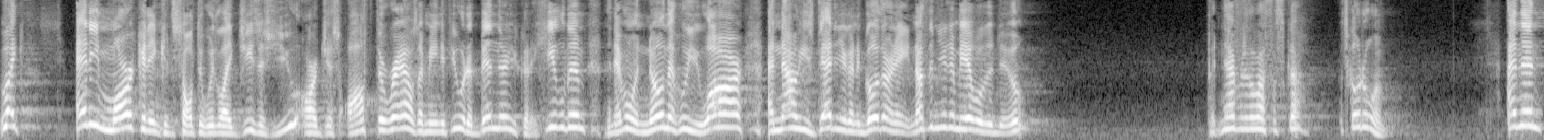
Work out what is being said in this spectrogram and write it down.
Like, any marketing consultant would like, Jesus, you are just off the rails. I mean, if you would have been there, you could have healed him and everyone known that who you are. And now he's dead and you're going to go there and ain't nothing you're going to be able to do. But nevertheless, let's go. Let's go to him. And then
